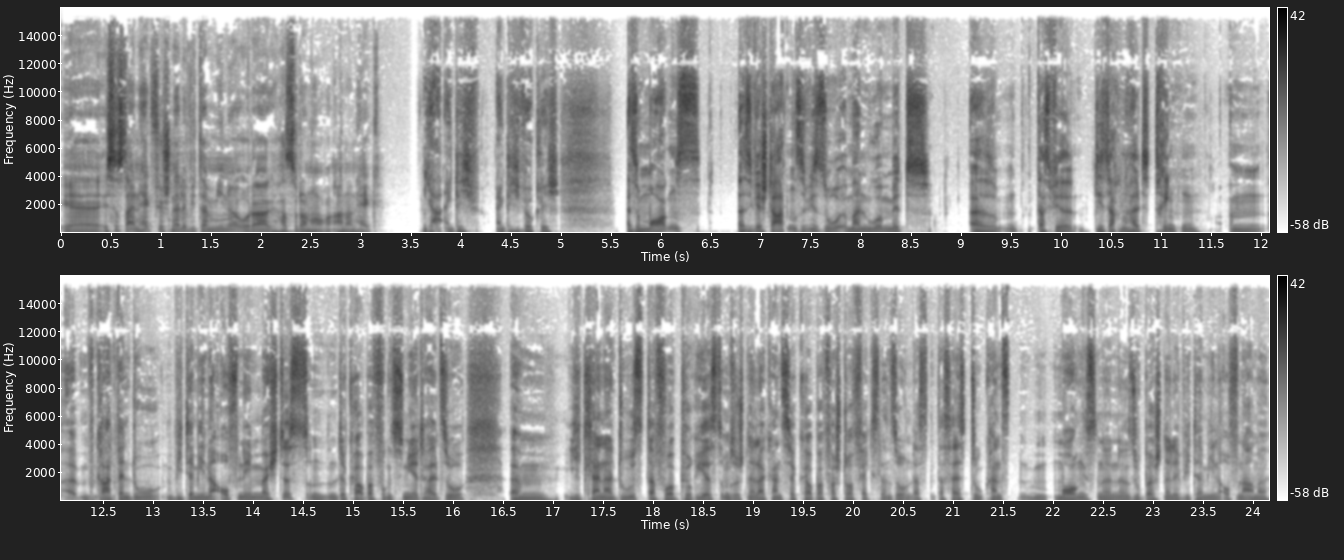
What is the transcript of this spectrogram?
Äh, ist das dein Hack für schnelle Vitamine oder hast du da noch einen anderen Hack? Ja, eigentlich, eigentlich wirklich. Also morgens, also wir starten sowieso immer nur mit, also, dass wir die Sachen halt trinken ähm, äh, gerade wenn du Vitamine aufnehmen möchtest und, und, der Körper funktioniert halt so, ähm, je kleiner du es davor pürierst, umso schneller kannst der Körper verstoffwechseln. So, und das, das heißt, du kannst morgens eine, eine super schnelle Vitaminaufnahme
